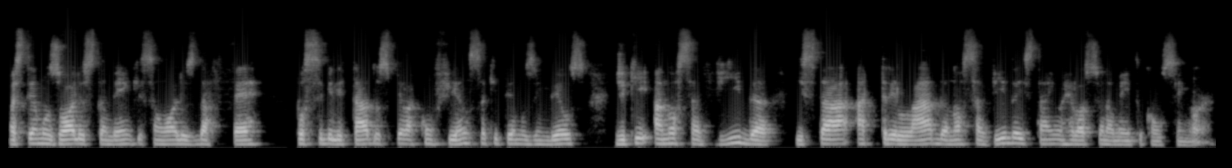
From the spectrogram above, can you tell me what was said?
Mas temos olhos também que são olhos da fé, possibilitados pela confiança que temos em Deus, de que a nossa vida está atrelada, a nossa vida está em um relacionamento com o Senhor.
